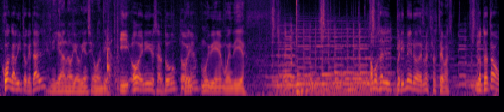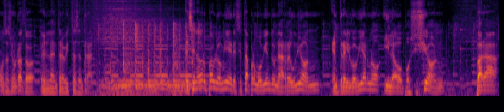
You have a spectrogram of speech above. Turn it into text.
Juan Gavito, ¿qué tal? Emiliano y audiencia, buen día. Y Ovenir Sartú, ¿todo Buen- bien? Muy bien, buen día. Vamos al primero de nuestros temas. Lo tratábamos hace un rato en la entrevista central. El senador Pablo Mieres está promoviendo una reunión entre el gobierno y la oposición para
